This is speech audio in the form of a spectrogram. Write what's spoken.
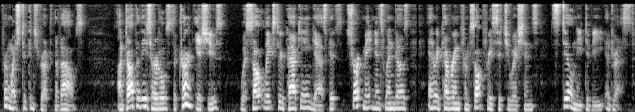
from which to construct the valves. On top of these hurdles, the current issues with salt leaks through packing and gaskets, short maintenance windows, and recovering from salt freeze situations still need to be addressed.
